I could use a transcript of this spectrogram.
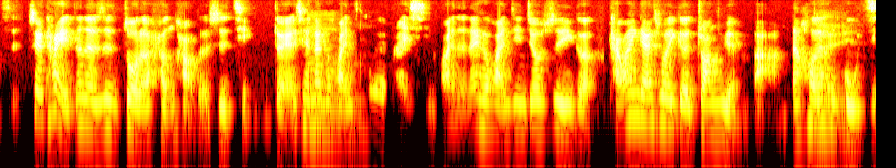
子，所以他也真的是做了很好的事情，对，而且那个环境蛮喜欢的。嗯、那个环境就是一个台湾应该说一个庄园吧，然后很古迹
